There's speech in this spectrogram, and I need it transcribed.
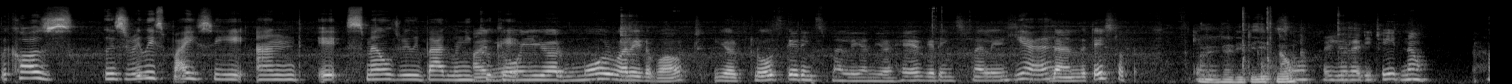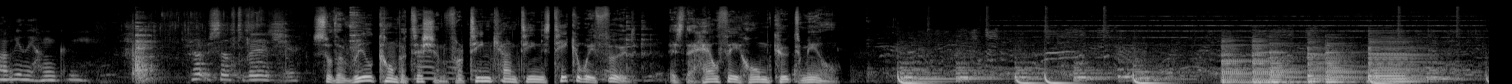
Because it's really spicy and it smells really bad when you I cook know it. you're more worried about your clothes getting smelly and your hair getting smelly Yeah. than the taste of it. Are you ready to eat now? So, are you ready to eat now? I'm really hungry. Help yourself to veg. So the real competition for Teen Canteen's takeaway food is the healthy home cooked meal.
